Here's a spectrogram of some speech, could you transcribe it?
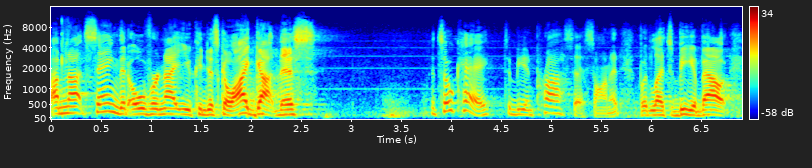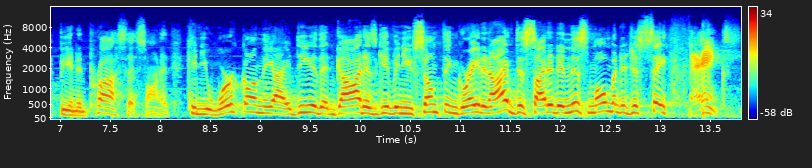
I'm not saying that overnight you can just go, I got this. It's okay to be in process on it, but let's be about being in process on it. Can you work on the idea that God has given you something great and I've decided in this moment to just say thanks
